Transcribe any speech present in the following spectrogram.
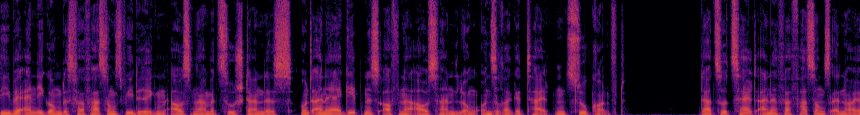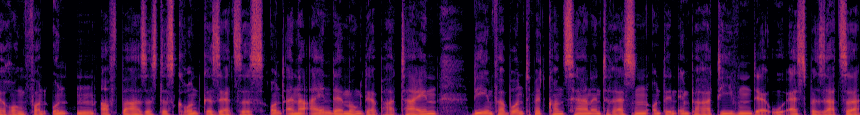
die Beendigung des verfassungswidrigen Ausnahmezustandes und eine ergebnisoffene Aushandlung unserer geteilten Zukunft. Dazu zählt eine Verfassungserneuerung von unten auf Basis des Grundgesetzes und eine Eindämmung der Parteien, die im Verbund mit Konzerninteressen und den Imperativen der US-Besatzer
